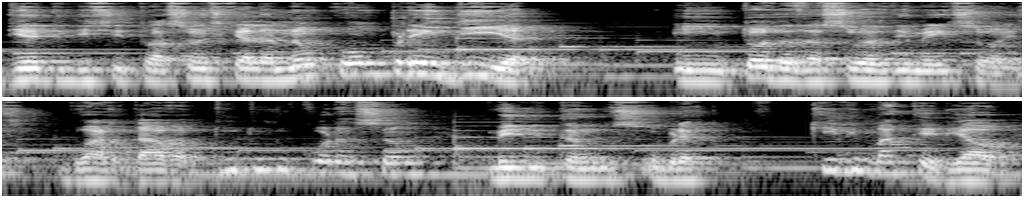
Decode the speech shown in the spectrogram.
diante de situações que ela não compreendia em todas as suas dimensões. Guardava tudo no coração, meditando sobre aquele material,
